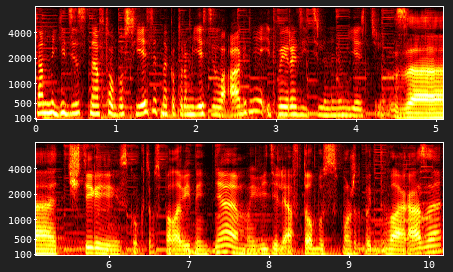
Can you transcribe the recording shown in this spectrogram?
там единственный автобус ездит, на котором ездила Агния, и твои родители на нем ездили. За 4, сколько там, с половиной дня мы видели автобус, может быть, два раза.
